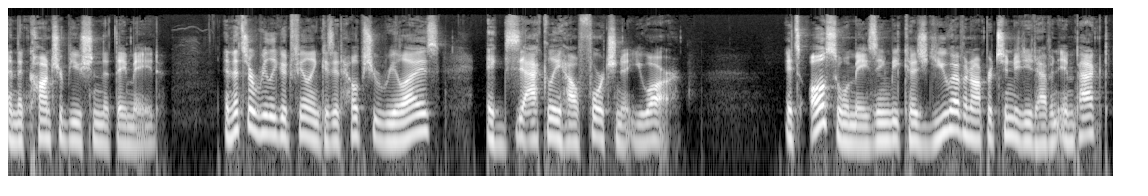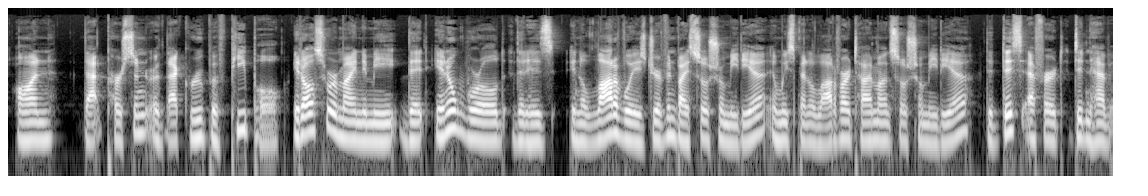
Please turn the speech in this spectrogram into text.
and the contribution that they made. And that's a really good feeling because it helps you realize exactly how fortunate you are. It's also amazing because you have an opportunity to have an impact on that person or that group of people. It also reminded me that in a world that is in a lot of ways driven by social media, and we spend a lot of our time on social media, that this effort didn't have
